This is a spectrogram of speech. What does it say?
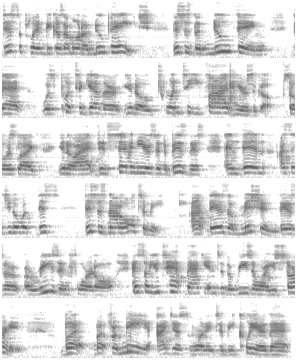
discipline because I'm on a new page. This is the new thing that was put together, you know, 25 years ago. So it's like, you know, I did seven years in the business, and then I said, you know what, this this is not all to me. Uh, there's a mission, there's a, a reason for it all, and so you tap back into the reason why you started. But but for me, I just wanted to be clear that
